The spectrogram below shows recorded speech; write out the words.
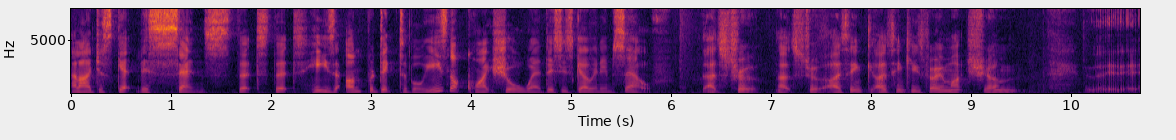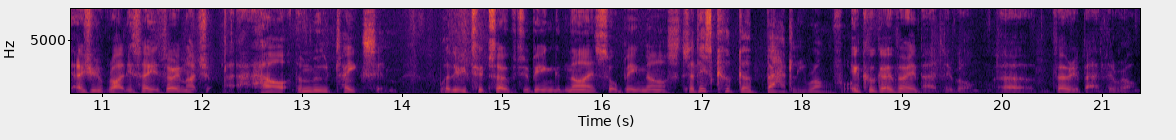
And I just get this sense that that he's unpredictable. He's not quite sure where this is going himself. That's true. That's true. I think I think he's very much, um, as you rightly say, it's very much how the mood takes him, whether he tips over to being nice or being nasty. So this could go badly wrong for him. It could go very badly wrong, uh, very badly wrong.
